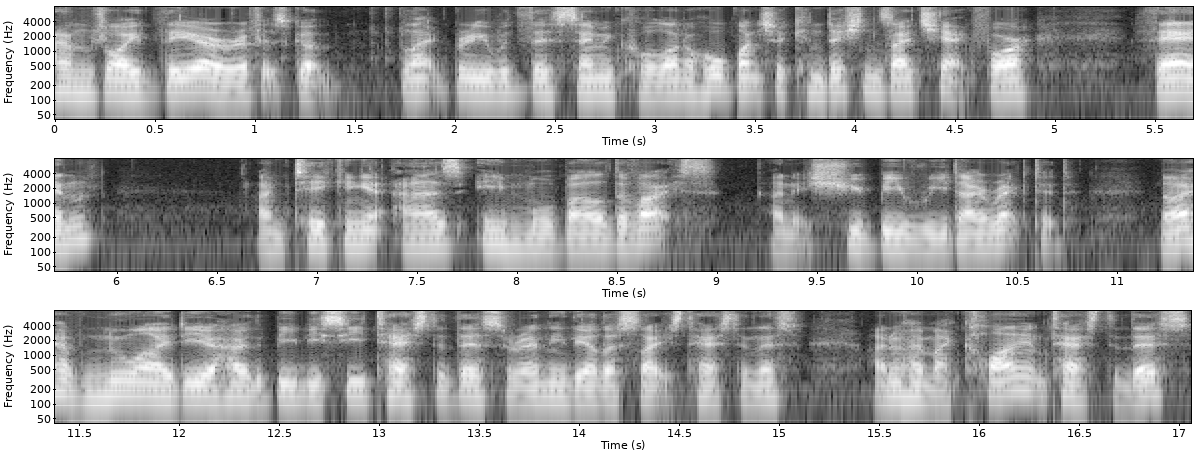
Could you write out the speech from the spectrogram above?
Android there or if it's got BlackBerry with the semicolon, a whole bunch of conditions I check for, then I'm taking it as a mobile device and it should be redirected. Now I have no idea how the BBC tested this or any of the other sites testing this. I know how my client tested this,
